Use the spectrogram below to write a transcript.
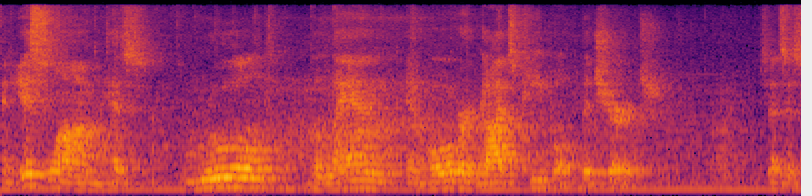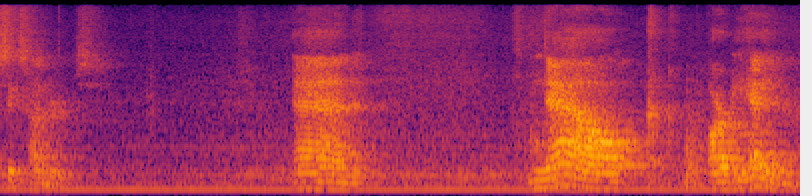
And Islam has ruled the land and over God's people, the church, since the 600s. And now are beheading them,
